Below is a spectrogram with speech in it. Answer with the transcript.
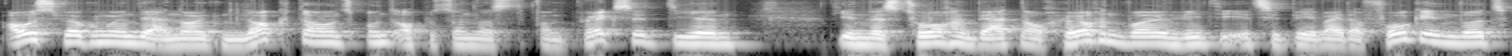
Auswirkungen der erneuten Lockdowns und auch besonders vom Brexit-Deal. Die Investoren werden auch hören wollen, wie die EZB weiter vorgehen wird,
